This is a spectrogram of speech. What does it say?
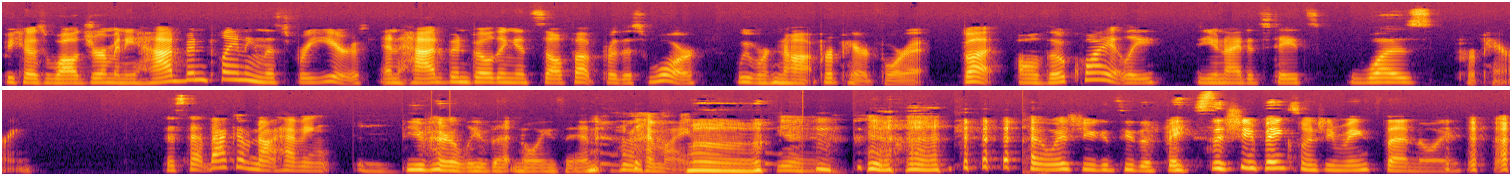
Because while Germany had been planning this for years and had been building itself up for this war, we were not prepared for it. But although quietly, the United States was preparing. The setback of not having. You better leave that noise in. I might. Yeah. I wish you could see the face that she makes when she makes that noise. I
